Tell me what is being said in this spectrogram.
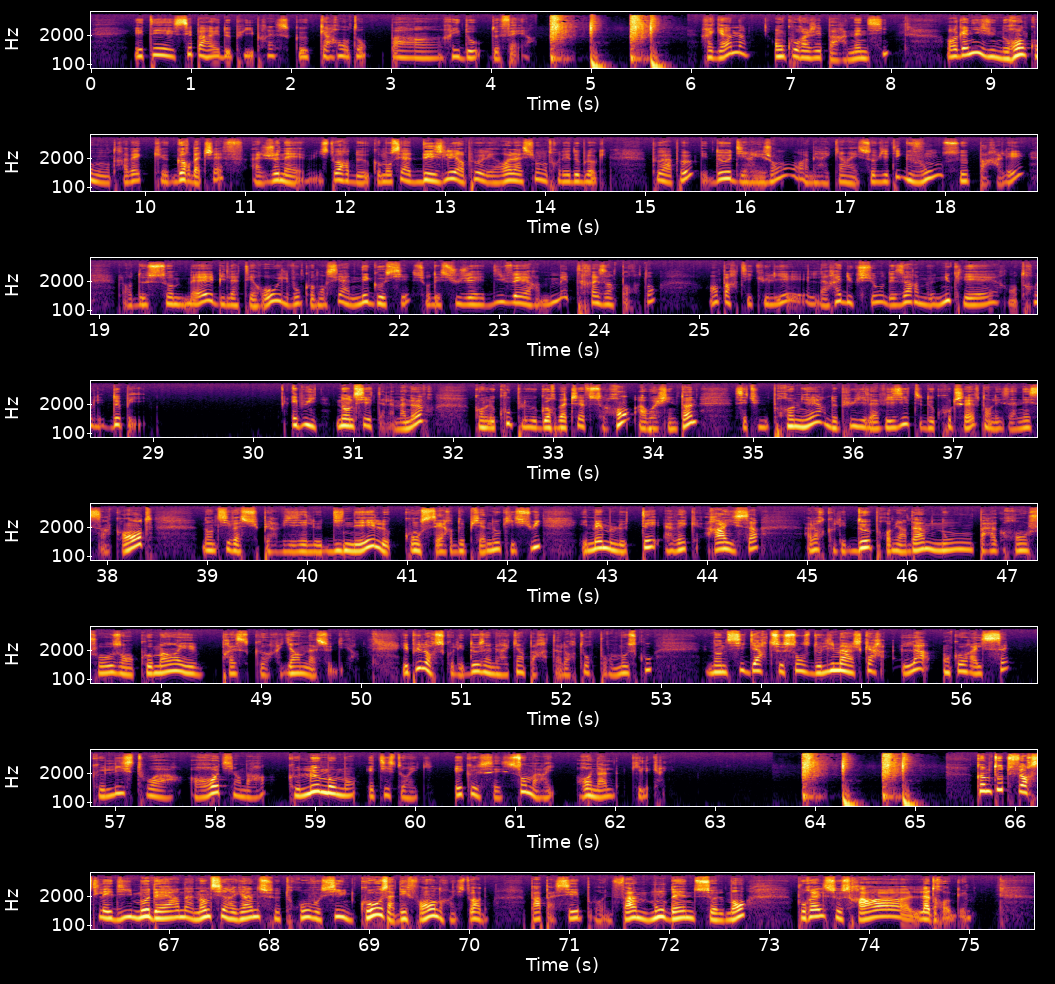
était séparé depuis presque 40 ans par un rideau de fer. Reagan, encouragé par Nancy, organise une rencontre avec Gorbatchev à Genève, histoire de commencer à dégeler un peu les relations entre les deux blocs. Peu à peu, les deux dirigeants, américains et soviétiques, vont se parler. Lors de sommets bilatéraux, ils vont commencer à négocier sur des sujets divers mais très importants, en particulier la réduction des armes nucléaires entre les deux pays. Et puis, Nancy est à la manœuvre quand le couple Gorbatchev se rend à Washington. C'est une première depuis la visite de Khrouchtchev dans les années 50. Nancy va superviser le dîner, le concert de piano qui suit, et même le thé avec Raïssa, alors que les deux premières dames n'ont pas grand-chose en commun et presque rien à se dire. Et puis lorsque les deux Américains partent à leur tour pour Moscou, Nancy garde ce sens de l'image, car là encore elle sait que l'histoire retiendra que le moment est historique et que c'est son mari, Ronald, qui l'écrit. Comme toute First Lady moderne, Nancy Reagan se trouve aussi une cause à défendre, histoire de ne pas passer pour une femme mondaine seulement. Pour elle, ce sera la drogue.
